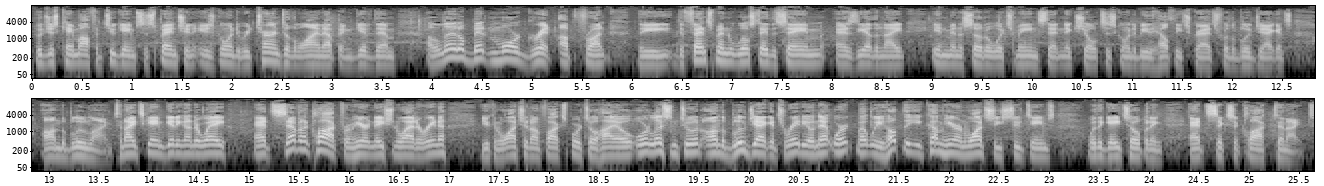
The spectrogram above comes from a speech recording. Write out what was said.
who just came off a two game suspension, is going to return to the lineup and give them a little bit more grit up front. The defenseman will stay the same as the other night in Minnesota, which means that Nick Schultz is going to be the healthy scratch for the Blue Jackets on the blue line. Tonight's game getting underway at 7 o'clock from here at Nationwide Arena. You can watch it on Fox Sports Ohio or listen to it on the Blue Jackets radio network, but we hope that you come here and watch these two teams with the gates opening at 6 o'clock tonight.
